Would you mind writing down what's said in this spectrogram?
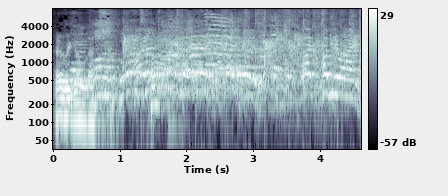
There we go, lads. Right, Tommy, right.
